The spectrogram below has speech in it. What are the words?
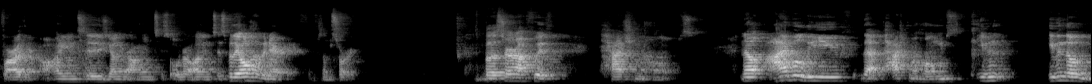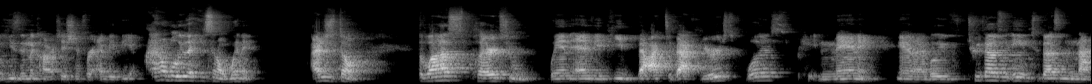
farther audiences, younger audiences, older audiences, but they all have a narrative of some sort. But let's start off with Patrick Mahomes. Now, I believe that Patrick Mahomes, even even though he's in the conversation for MVP, I don't believe that he's going to win it. I just don't. The last player to win MVP back to back years was Peyton Manning, and I believe 2008 and 2009,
